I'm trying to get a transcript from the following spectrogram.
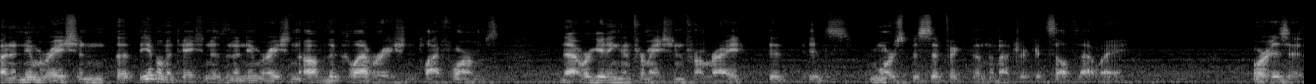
an enumeration, the, the implementation is an enumeration of the collaboration platforms that we're getting information from, right? It, it's more specific than the metric itself that way. Or is it?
